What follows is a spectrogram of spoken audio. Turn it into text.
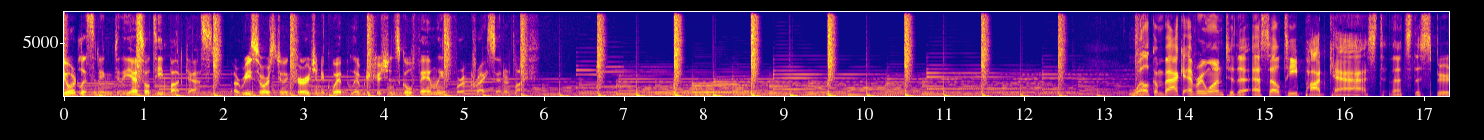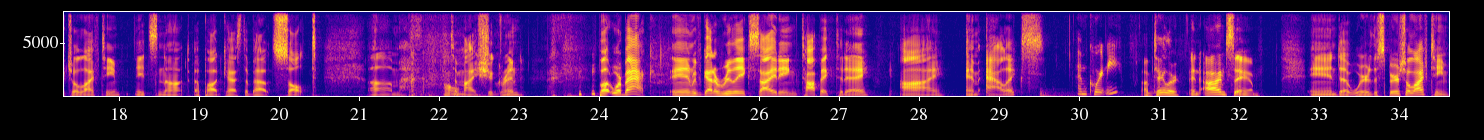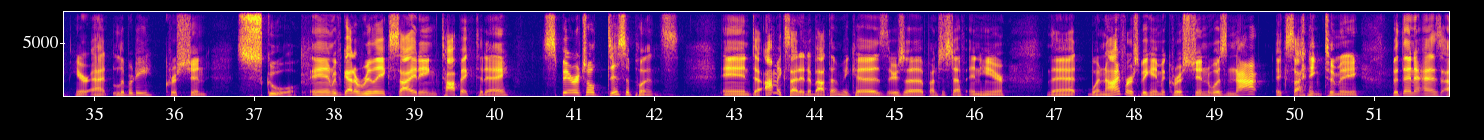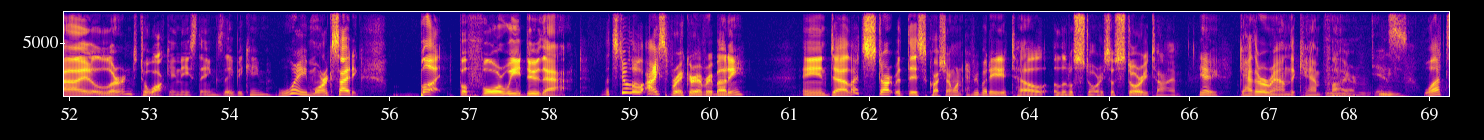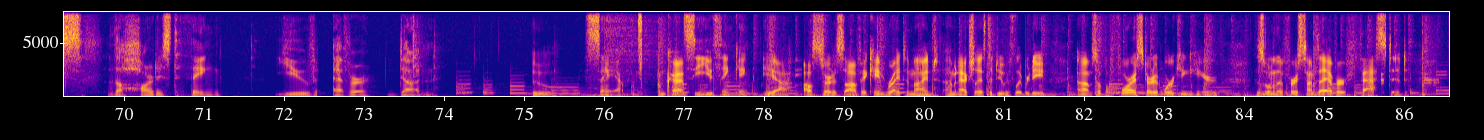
You're listening to the SLT Podcast, a resource to encourage and equip Liberty Christian School families for a Christ centered life. Welcome back, everyone, to the SLT podcast. That's the spiritual life team. It's not a podcast about salt, um, to my chagrin. but we're back, and we've got a really exciting topic today. I am Alex, I'm Courtney. I'm Taylor. And I'm Sam. and uh, we're the spiritual life team here at Liberty Christian School. And we've got a really exciting topic today spiritual disciplines. And uh, I'm excited about them because there's a bunch of stuff in here that when I first became a Christian was not exciting to me. But then as I learned to walk in these things, they became way more exciting. But before we do that, let's do a little icebreaker, everybody. And uh, let's start with this question. I want everybody to tell a little story. So, story time. Yay. Gather around the campfire. Yes. What's the hardest thing you've ever done? Ooh. Sam. Okay. Let's see you thinking. Yeah, I'll start us off. It came right to mind. Um, it actually has to do with Liberty. Um, so before I started working here, this is one of the first times I ever fasted.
